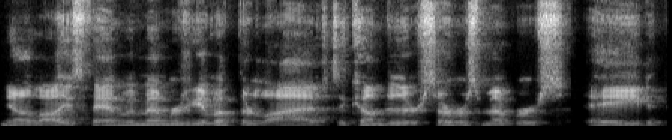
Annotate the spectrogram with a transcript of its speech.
You know, a lot of these family members give up their lives to come to their service members' aid,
